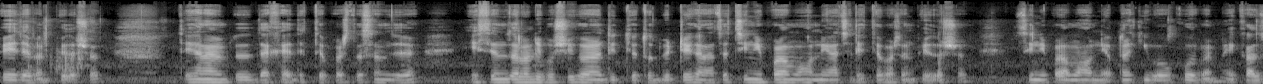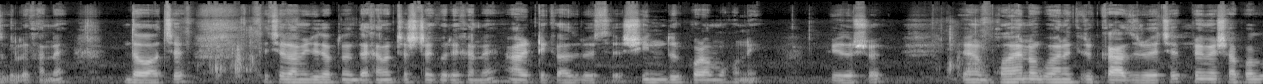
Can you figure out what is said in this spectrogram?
পেয়ে যাবেন, প্রিয় দর্শক। তো এখানে আমি দেখাই দেখতে পাচ্ছেন যে এস এম জালালি বশীকরণের দ্বিতীয় তদবিরটি এখানে আছে, চিনি পড়া মোহনী আছে, দেখতে পাচ্ছেন প্রিয় দর্শক। চিনি পড়া মোহনী আপনারা কীভাবে করবেন? এই কাজগুলো এখানে দেওয়া আছে। এছাড়া আমি যদি আপনাদের দেখানোর চেষ্টা করি এখানে, আরেকটি কাজ রয়েছে, সিন্দুর পড়া মোহনী প্রিয় দর্শক। ভয়ানক ভয়ানক কিছু কাজ রয়েছে। প্রেমের সাফল্য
